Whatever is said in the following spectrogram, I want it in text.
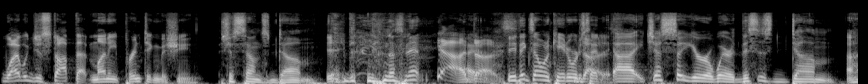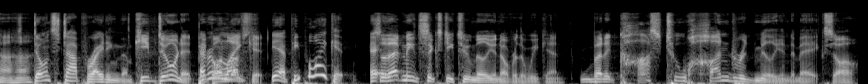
why would you stop that money printing machine? it just sounds dumb, doesn't it? Yeah, it does. Do you think someone came to her and said, uh, "Just so you're aware, this is dumb. Uh-huh. Don't stop writing them. Keep doing it. People Everyone like loves- it. Yeah, people like it. So that made 62 million over the weekend, but it cost 200 million to make. So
